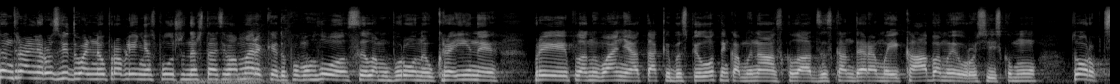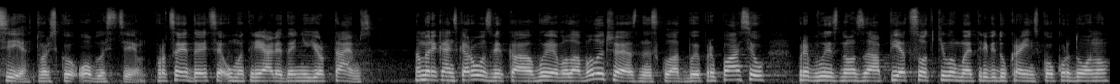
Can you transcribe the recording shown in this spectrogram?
Центральне розвідувальне управління Сполучених Штатів Америки допомогло силам оборони України при плануванні атаки безпілотниками на склад з іскандерами і кабами у російському Торопці Тверської області. Про це йдеться у матеріалі The New York Times. Американська розвідка виявила величезний склад боєприпасів приблизно за 500 кілометрів від українського кордону.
